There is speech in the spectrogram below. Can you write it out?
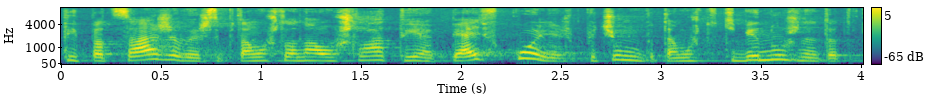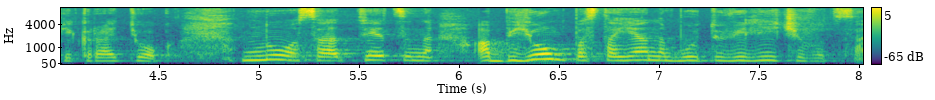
Ты подсаживаешься, потому что она ушла, ты опять вколешь. Почему? Потому что тебе нужен этот микроотек. Но, соответственно, объем постоянно будет увеличиваться.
